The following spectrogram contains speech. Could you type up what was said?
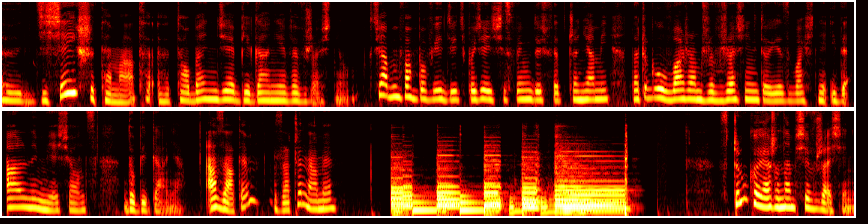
Y, dzisiejszy temat y, to będzie bieganie we wrześniu. Chciałabym Wam powiedzieć, podzielić się swoimi doświadczeniami, dlaczego uważam, że wrzesień to jest właśnie idealny miesiąc do biegania. A zatem zaczynamy. Z czym kojarzy nam się wrzesień?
